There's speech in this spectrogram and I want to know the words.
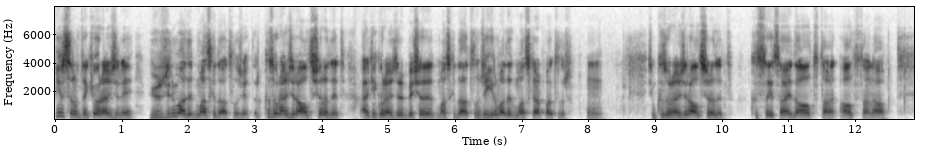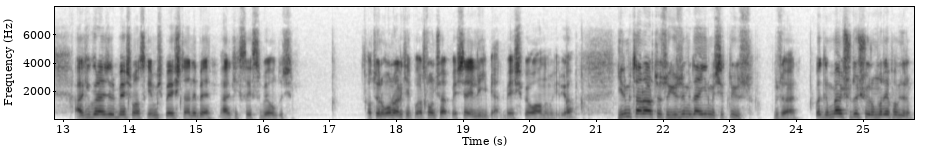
Bir sınıftaki öğrencilere 120 adet maske dağıtılacaktır. Kız öğrencilere 6'şar adet, erkek öğrencilere 5 adet maske dağıtılınca 20 adet maske artmaktadır. Hmm. Şimdi kız öğrencilere 6'şar adet. Kız sayısı ayda 6 tane, 6 tane A. Erkek öğrencilere 5 maskeymiş, 5 tane B. Erkek sayısı B olduğu için. Atıyorum 10 erkek varsa 10 çarpı 5'ten 50 gibi yani. 5B o anlamı geliyor. 20 tane artıyorsa 120'den 20 çıktı 100. Güzel. Bakın ben şurada şu yorumları yapabilirim.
